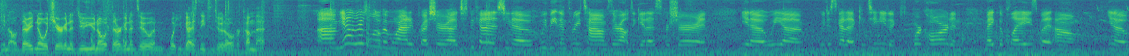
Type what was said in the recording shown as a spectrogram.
you know they know what you're going to do, you know what they're going to do, and what you guys need to do to overcome that. Um, yeah, there's a little bit more added pressure uh, just because you know we beat them three times. They're out to get us for sure, and you know we uh, we just got to continue to work hard and make the plays. But um, you know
